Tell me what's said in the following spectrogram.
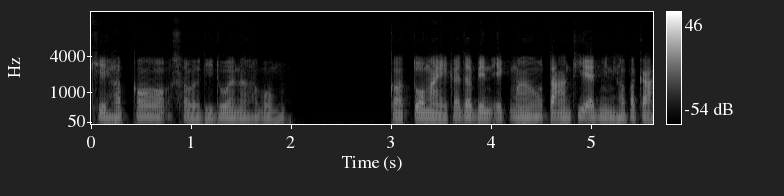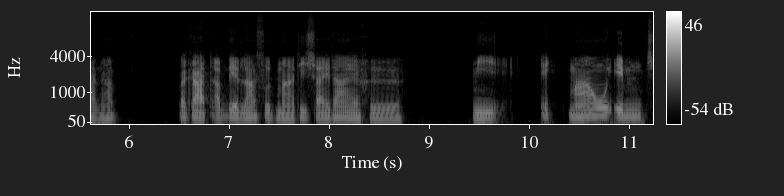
เคครับก็สวัสดีด้วยนะครับผม ก็ตัวใหม่ก็จะเป็น X Mouse ตามที่แอดมินเขาประกาศนะครับ ประกาศอัปเดตล่าสุดมาที่ใช้ได้คือ มี X Mouse MG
